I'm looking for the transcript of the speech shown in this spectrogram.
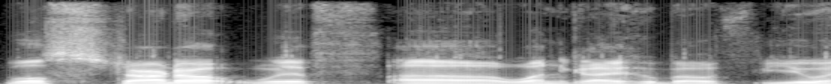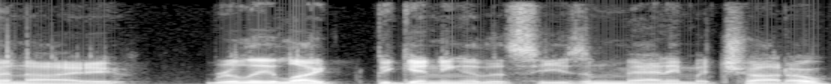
we'll start out with uh, one guy who both you and I really liked beginning of the season, Manny Machado.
